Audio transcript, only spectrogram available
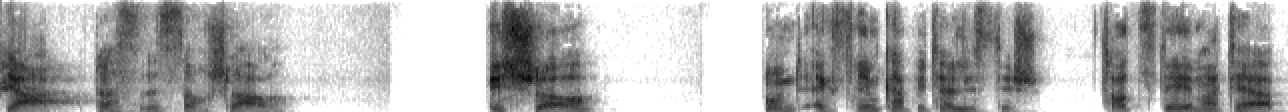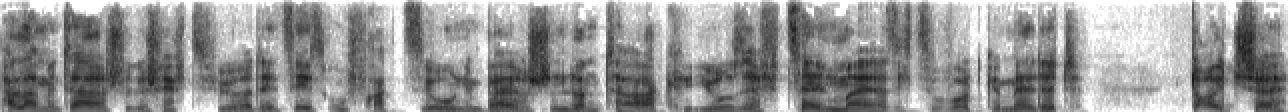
Ja, das ist doch schlau. Ist schlau und extrem kapitalistisch. Trotzdem hat der parlamentarische Geschäftsführer der CSU-Fraktion im Bayerischen Landtag, Josef Zellenmeier, sich zu Wort gemeldet. Deutsche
